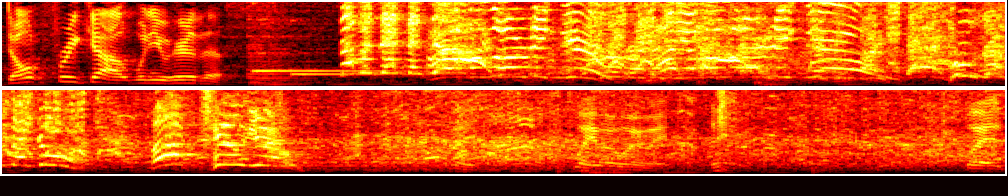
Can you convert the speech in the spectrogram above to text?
don't freak out when you hear this. Someone's at the door! I'm alerting you! I am alerting you! Who's at the door? I'll kill you! Wait, wait, wait, wait, wait. wait.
